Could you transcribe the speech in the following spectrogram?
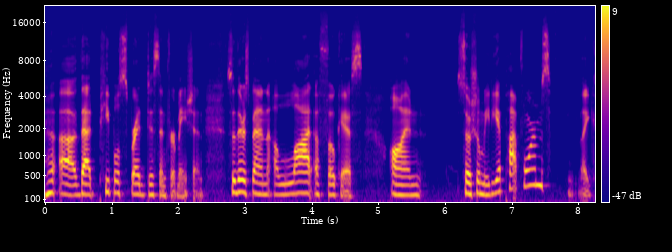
uh, that people spread disinformation. So there's been a lot of focus on social media platforms, like,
